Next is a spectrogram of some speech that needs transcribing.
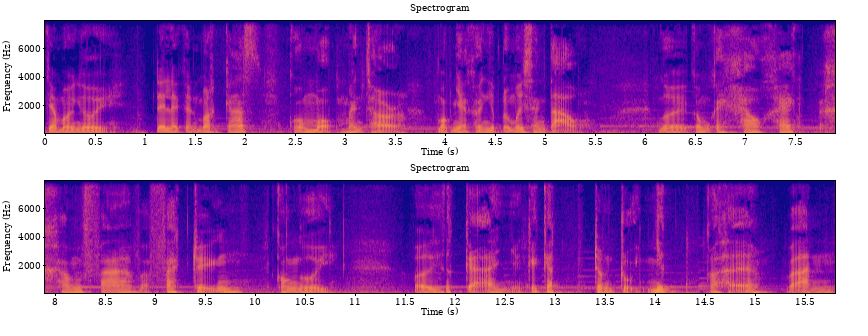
chào mọi người, đây là kênh podcast của một mentor, một nhà khởi nghiệp đổi mới sáng tạo. Người có một cái khao khát khám phá và phát triển con người với tất cả những cái cách trần trụi nhất có thể. Và anh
